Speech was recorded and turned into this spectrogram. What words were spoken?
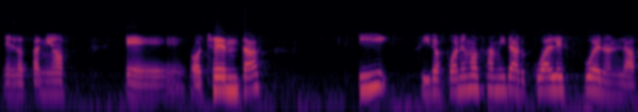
en los años eh, 80 y si nos ponemos a mirar cuáles fueron las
